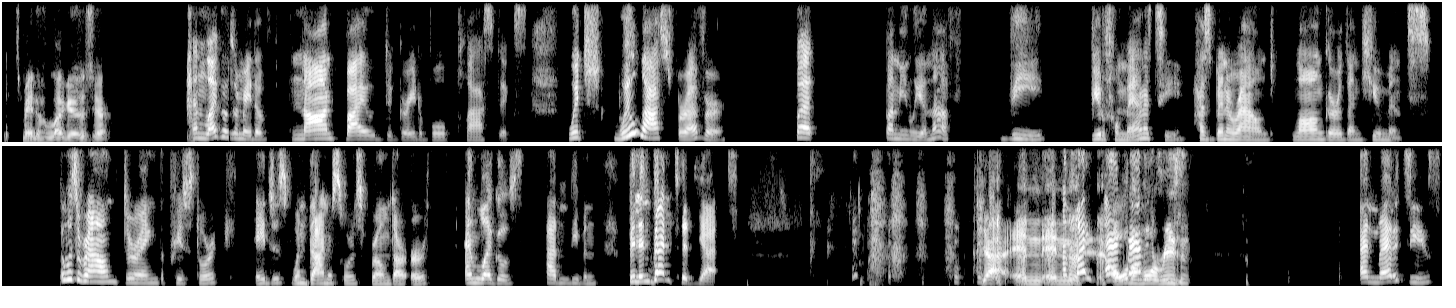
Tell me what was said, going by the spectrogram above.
It's made of Legos, yeah. And Legos are made of non-biodegradable plastics, which will last forever. But funnily enough, the beautiful manatee has been around longer than humans. It was around during the prehistoric ages when dinosaurs roamed our earth and Legos hadn't even been invented yet. Yeah, and and, And like- and all the more reason And manatees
